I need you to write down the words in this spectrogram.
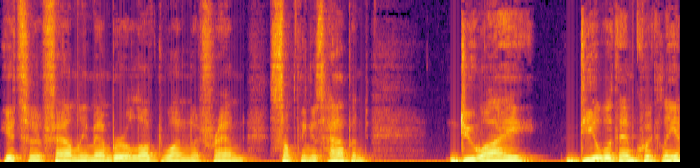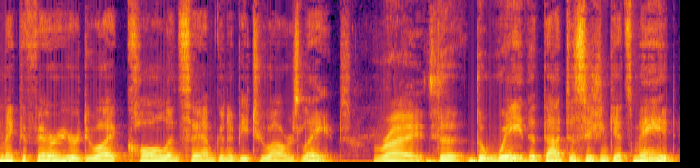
It's a family member, a loved one, a friend, something has happened. Do I deal with them quickly and make the ferry, or do I call and say I'm going to be two hours late? Right. The the way that that decision gets made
